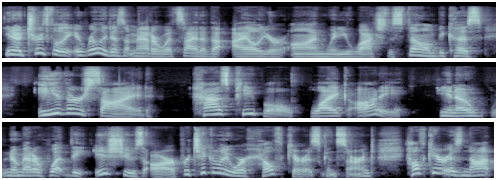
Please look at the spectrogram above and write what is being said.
You know, truthfully, it really doesn't matter what side of the aisle you're on when you watch this film because either side has people like Ady you know, no matter what the issues are, particularly where healthcare is concerned, healthcare is not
